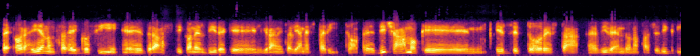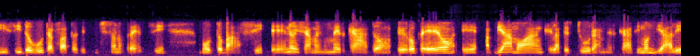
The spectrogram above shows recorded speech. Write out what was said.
Beh, ora io non sarei così eh, drastico nel dire che il grano italiano è sparito. Eh, diciamo che mm, il settore sta eh, vivendo una fase di crisi dovuta al fatto che ci sono prezzi molto bassi. noi siamo in un mercato europeo e abbiamo anche l'apertura a mercati mondiali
